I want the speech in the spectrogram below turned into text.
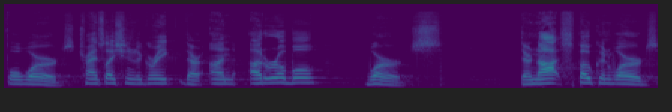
for words. Translation into Greek, they're unutterable words. They're not spoken words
